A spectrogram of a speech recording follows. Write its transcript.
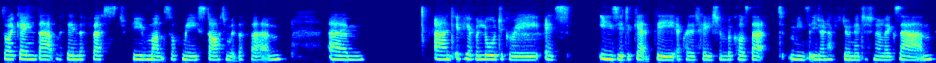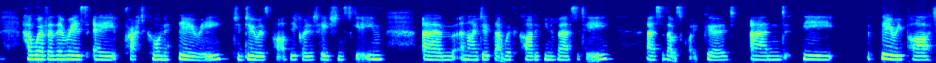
So I gained that within the first few months of me starting with the firm. Um, and if you have a law degree, it's easier to get the accreditation because that means that you don't have to do an additional exam. However, there is a practical and a theory to do as part of the accreditation scheme. Um, and I did that with Cardiff University. Uh, so that was quite good. And the theory part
